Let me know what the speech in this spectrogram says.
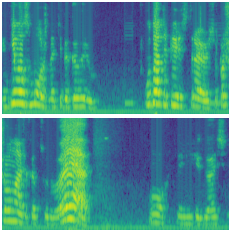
Невозможно, я тебе говорю. Куда ты перестраиваешься? Пошел нафиг отсюда. Э! Ох ты, нифига себе.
